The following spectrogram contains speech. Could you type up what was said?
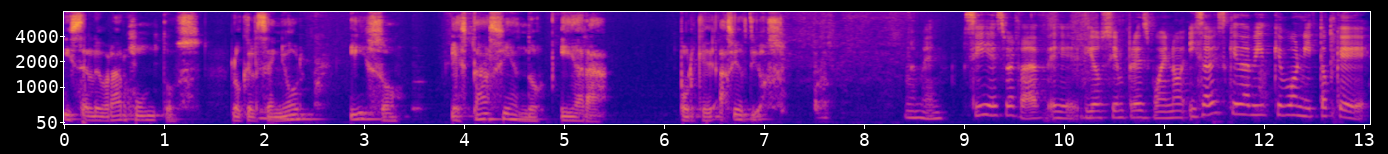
Y celebrar juntos lo que el Señor hizo está haciendo y hará, porque así es Dios. Amén. Sí, es verdad, eh, Dios siempre es bueno. Y sabes qué, David, qué bonito que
